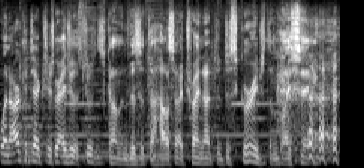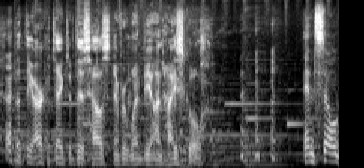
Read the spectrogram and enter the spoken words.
When architecture graduate students come and visit the house, I try not to discourage them by saying that the architect of this house never went beyond high school. And so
